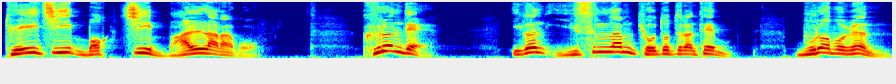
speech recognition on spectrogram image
돼지 먹지 말라라고. 그런데 이건 이슬람 교도들한테 물어보면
